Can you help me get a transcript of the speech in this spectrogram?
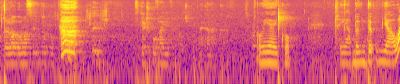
Może logo masy w duchu? Z ketchupu fajnie wychodzi na kanapkach. Ojejku, czy ja będę umiała?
